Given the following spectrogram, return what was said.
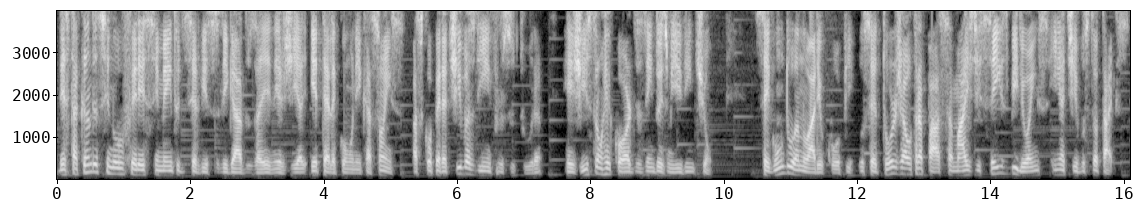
Destacando-se no oferecimento de serviços ligados à energia e telecomunicações, as cooperativas de infraestrutura registram recordes em 2021. Segundo o Anuário COP, o setor já ultrapassa mais de 6 bilhões em ativos totais,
